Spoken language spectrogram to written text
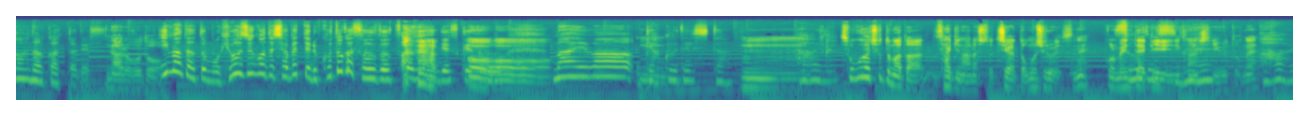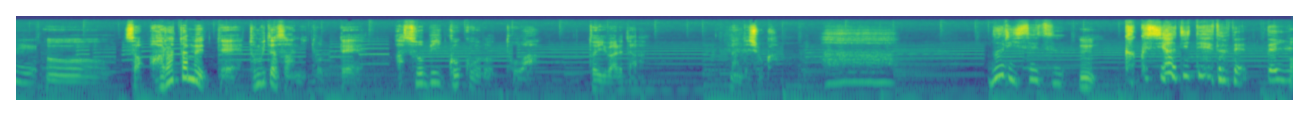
かなかったです。なるほど。今だともう標準語で喋ってることが想像つかないんですけど 前は逆でした。うーん。はい。そこがちょっとまたさっきの話と違って面白いですね。この明太ピリに関して言うとね。はい、う。んさあ改めて富田さんにとって遊び心とはと言われたら何でしょうか？はあ無理せずうん。隠し味程度でっていう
